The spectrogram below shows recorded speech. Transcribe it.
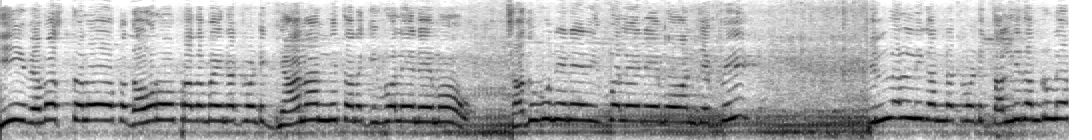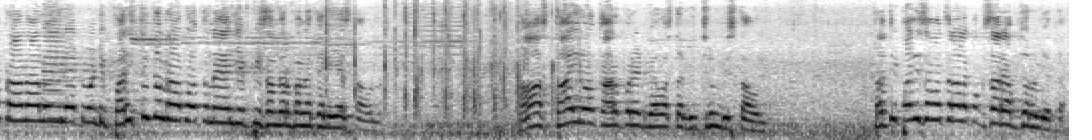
ఈ వ్యవస్థలో ఒక గౌరవప్రదమైనటువంటి జ్ఞానాన్ని తనకి ఇవ్వలేనేమో చదువుని నేను ఇవ్వలేనేమో అని చెప్పి పిల్లల్ని కన్నటువంటి తల్లిదండ్రులే ప్రాణాలు వదిలేటువంటి పరిస్థితులు రాబోతున్నాయని చెప్పి సందర్భంగా తెలియజేస్తా ఉన్నా. ఆ స్థాయిలో కార్పొరేట్ వ్యవస్థ విజృంభిస్తూ ఉంది. ప్రతి పది సంవత్సరాలకు ఒకసారి అబ్జర్వ్ చేద్దాం.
